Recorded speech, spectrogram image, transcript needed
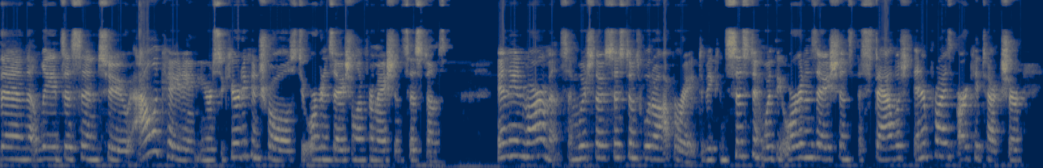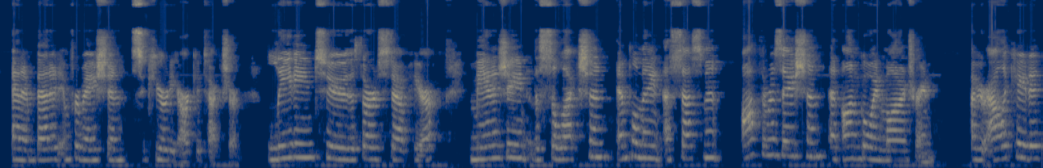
Then that leads us into allocating your security controls to organizational information systems in the environments in which those systems would operate to be consistent with the organization's established enterprise architecture and embedded information security architecture. Leading to the third step here managing the selection, implementing assessment, authorization, and ongoing monitoring of your allocated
